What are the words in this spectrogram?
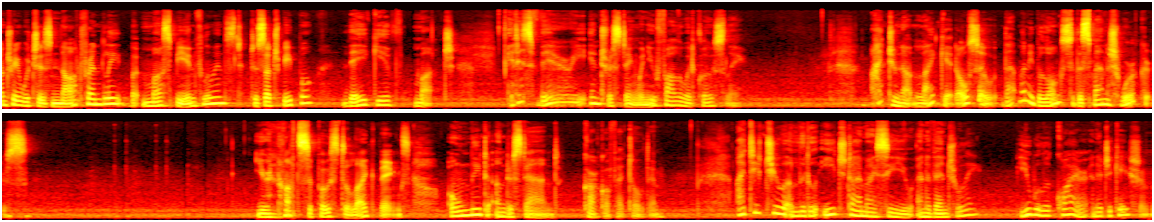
country which is not friendly but must be influenced, to such people, they give much. It is very interesting when you follow it closely. I do not like it. Also, that money belongs to the Spanish workers. You're not supposed to like things, only to understand, Karkov had told him. I teach you a little each time I see you, and eventually you will acquire an education.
